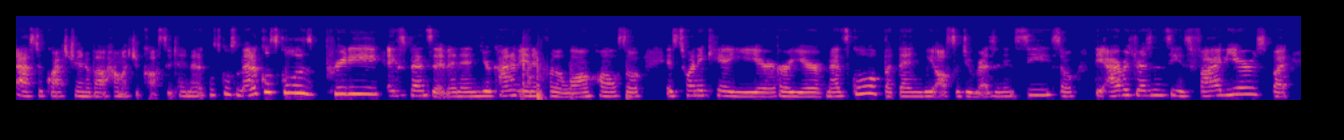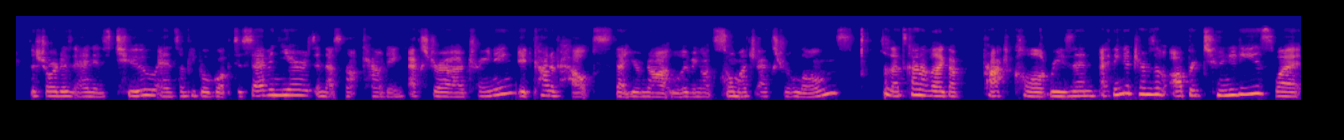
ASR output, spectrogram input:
asked a question about how much it costs to attend medical school. So medical school is pretty expensive, and then you're kind of in it for the long haul. So it's 20k a year per year of med school, but then we also do residency. So the average residency is five years, but the shortest end is two, and some people go up to seven years, and that's not counting extra training. It kind of helps that you're not living on so much extra loans. So that's kind of like a practical reason. I think in terms of opportunities, what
